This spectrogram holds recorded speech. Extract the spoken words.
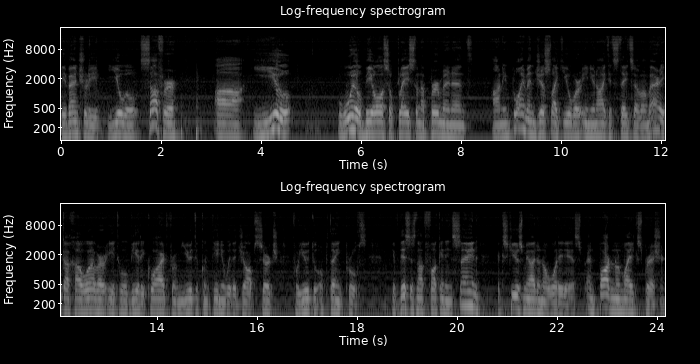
eventually you will suffer, uh, you will be also placed on a permanent unemployment just like you were in United States of America. However, it will be required from you to continue with the job search for you to obtain proofs. If this is not fucking insane, excuse me, I don't know what it is. And pardon on my expression.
